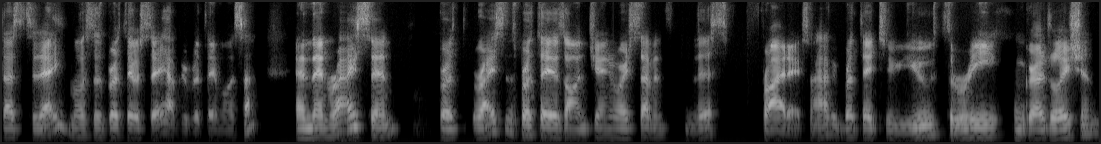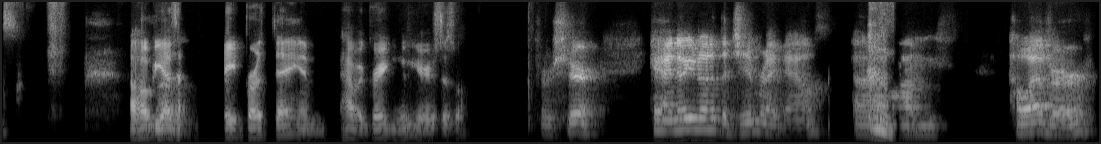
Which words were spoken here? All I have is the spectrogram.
that's today. Melissa's birthday was today. Happy birthday, Melissa. And then Ryson, birth, Ryson's birthday is on January 7th, this Friday. So happy birthday to you three. Congratulations. I hope you guys have a great birthday and have a great New Year's as well. For sure. Hey, I know you're not at the gym right now. Um, however,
